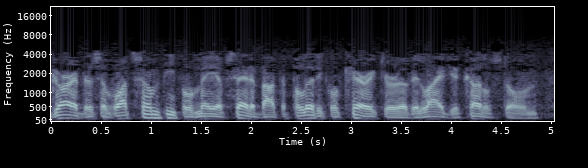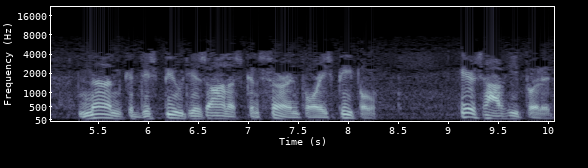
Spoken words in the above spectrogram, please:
Regardless of what some people may have said about the political character of Elijah Cuddlestone, none could dispute his honest concern for his people. Here's how he put it.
